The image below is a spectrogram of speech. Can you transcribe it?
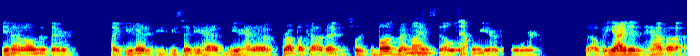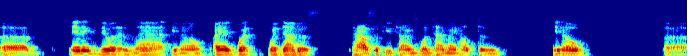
you know that they're like you got you said you had you had a replica of it so it blows my mind still yeah. 20 years later so but yeah i didn't have a, a anything to do other than that, you know, I had went went down to his house a few times. One time I helped him, you know, uh,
